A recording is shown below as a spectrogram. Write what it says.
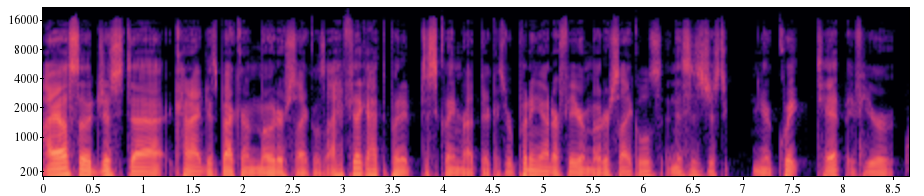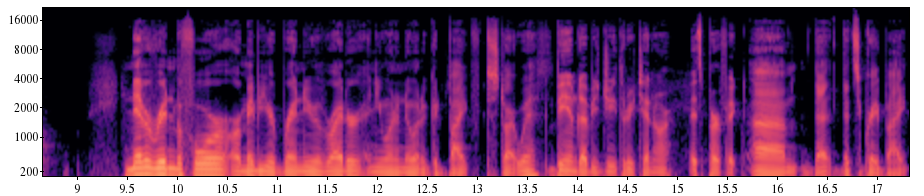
I also just uh, kind of gets back on motorcycles. I feel like I have to put a disclaimer out there because we're putting out our favorite motorcycles, and this is just a you know quick tip if you're never ridden before, or maybe you're a brand new rider and you want to know what a good bike to start with. BMW G310R. It's perfect. Um, that that's a great bike.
